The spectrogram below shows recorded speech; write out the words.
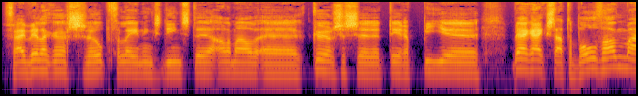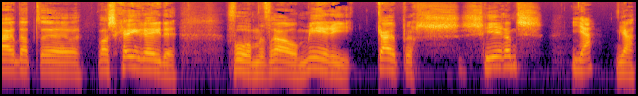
vrijwilligers, hulpverleningsdiensten, allemaal eh, cursussen, therapieën. Bergrijk staat er bol van, maar dat eh, was geen reden voor mevrouw Mary Kuipers-Scherens. Ja. Ja,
